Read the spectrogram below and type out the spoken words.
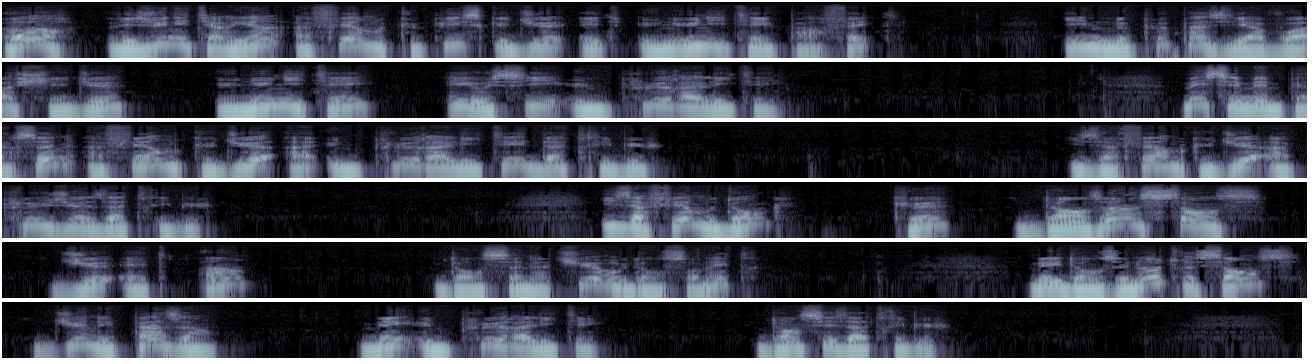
Or, les unitariens affirment que puisque Dieu est une unité parfaite, il ne peut pas y avoir chez Dieu une unité et aussi une pluralité. Mais ces mêmes personnes affirment que Dieu a une pluralité d'attributs ils affirment que Dieu a plusieurs attributs. Ils affirment donc que, dans un sens, Dieu est un, dans sa nature ou dans son être, mais dans un autre sens, Dieu n'est pas un, mais une pluralité dans ses attributs.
